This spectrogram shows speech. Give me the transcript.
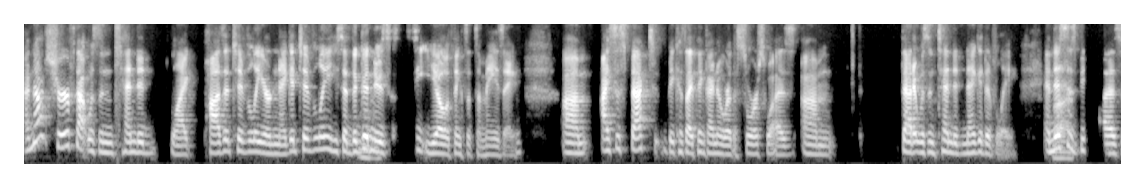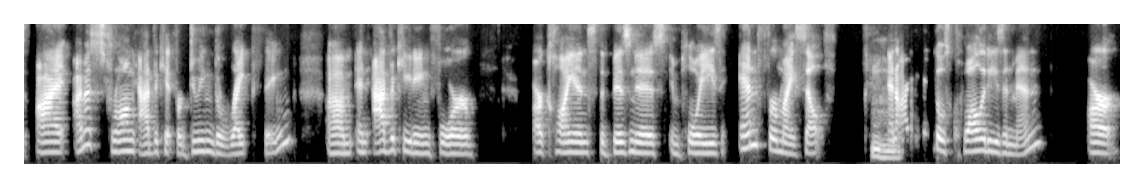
I'm not sure if that was intended like positively or negatively. He said, the good mm. news CEO thinks it's amazing. Um, I suspect because I think I know where the source was um, that it was intended negatively, and this right. is because I I'm a strong advocate for doing the right thing um, and advocating for our clients, the business, employees, and for myself. Mm-hmm. And I think those qualities in men are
